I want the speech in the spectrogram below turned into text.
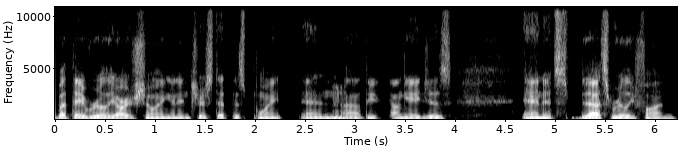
but they really are showing an interest at this point and mm. uh, these young ages and it's that's really fun.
